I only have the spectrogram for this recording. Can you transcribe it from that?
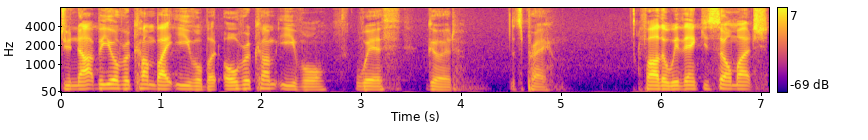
Do not be overcome by evil, but overcome evil with good. Let's pray. Father, we thank you so much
